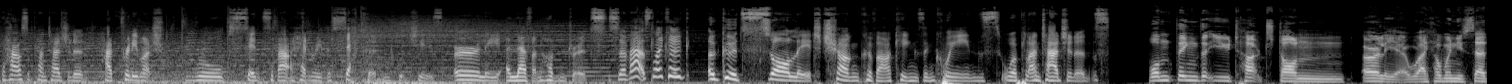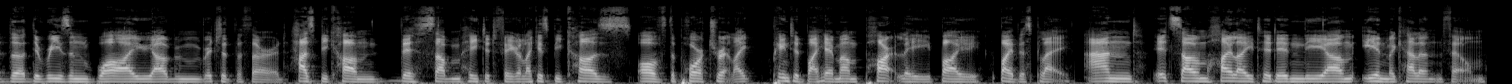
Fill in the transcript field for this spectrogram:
The House of Plantagenet had pretty much ruled since about Henry II, which is early 1100s. So that's like a, a good solid chunk of our kings and queens were Plantagenets. One thing that you touched on earlier, like when you said that the reason why um, Richard III has become this um, hated figure, like it's because of the portrait, like painted by him, and partly by by this play, and it's um highlighted in the um Ian McKellen film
